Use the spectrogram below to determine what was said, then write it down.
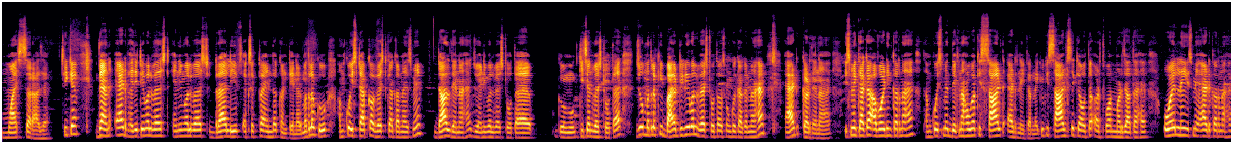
मॉइस्चर आ जाए। ठीक है? Then add vegetable waste animal waste dry leaves etcetera in the container मतलब को हमको इस टाइप का वेस्ट क्या करना है इसमें? डाल देना है जो एनिमल वेस्ट होता है। किचन वेस्ट होता है, जो मतलब कि बायोडिग्रेडेबल वेस्ट होता है उसको हमको क्या करना है, ऐड कर देना है। इसमें क्या क्या अवॉइडिंग करना है तो हमको इसमें देखना होगा कि साल्ट ऐड नहीं करना है, क्योंकि साल्ट से क्या होता है, अर्थवॉर्म मर जाता है। ऑयल नहीं इसमें ऐड करना है।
